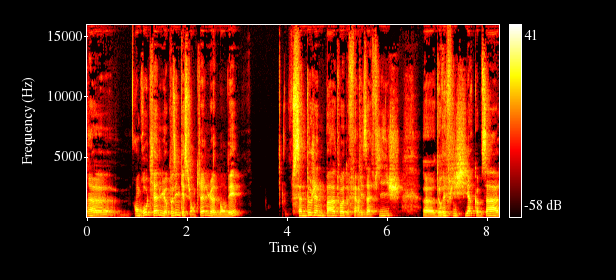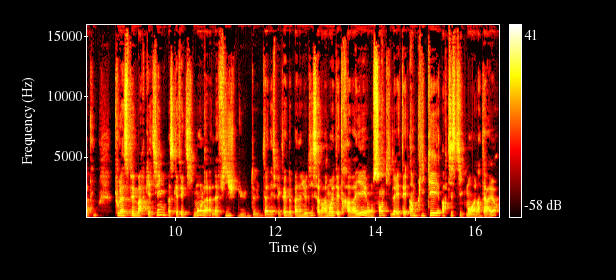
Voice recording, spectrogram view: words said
euh, en gros, Kian lui a posé une question. Kian lui a demandé, ça ne te gêne pas, toi, de faire les affiches, euh, de réfléchir comme ça à tout, tout l'aspect marketing, parce qu'effectivement, l'affiche la, du dernier spectacle de Panayotis a vraiment été travaillée et on sent qu'il a été impliqué artistiquement à l'intérieur.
